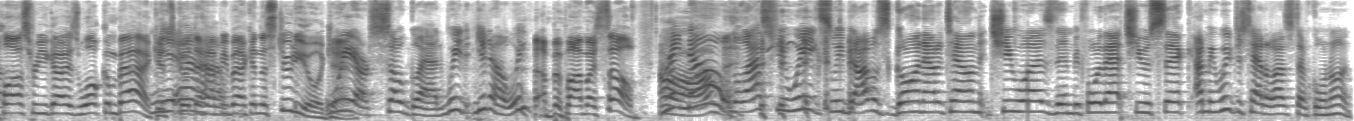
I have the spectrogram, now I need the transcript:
applause for you guys. Welcome back. It's good to have you back in the studio again. We are so glad. We, you know, we. I've been by myself. I know. The last few weeks, we I was gone out of town. She was. Then before that, she was sick. I mean, we've just had a lot of stuff going on.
